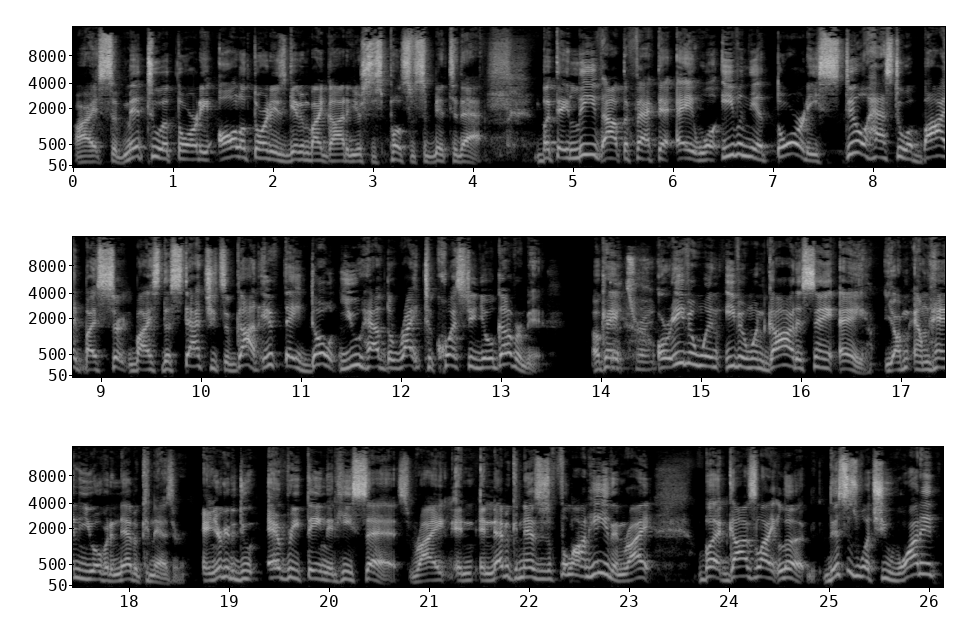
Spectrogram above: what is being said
All right. Submit to authority. All authority is given by God and you're supposed to submit to that. But they leave out the fact that, hey, well, even the authority still has to abide by certain, by the statutes of God. If they don't, you have the right to question your government. Okay. Right. Or even when, even when God is saying, Hey, I'm, I'm, handing you over to Nebuchadnezzar and you're going to do everything that he says, right? And, and Nebuchadnezzar is a full on heathen, right? But God's like, look, this is what you wanted.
